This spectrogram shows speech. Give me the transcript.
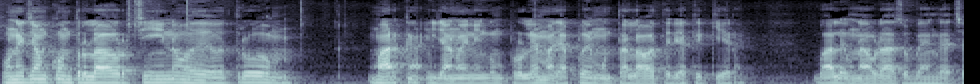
Pone ya un controlador chino de otro marca y ya no hay ningún problema. Ya pueden montar la batería que quieran. Vale, un abrazo. Venga, chao.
